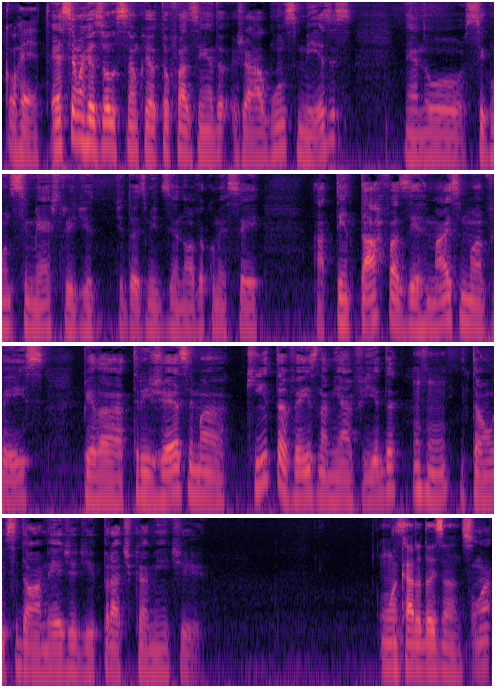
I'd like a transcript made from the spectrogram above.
Correto. Essa é uma resolução que eu estou fazendo já há alguns meses. né? No segundo semestre de, de 2019 eu comecei a tentar fazer mais uma vez pela 35 vez na minha vida. Uhum. Então isso dá uma média de praticamente. Um a cada dois anos. Uma,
